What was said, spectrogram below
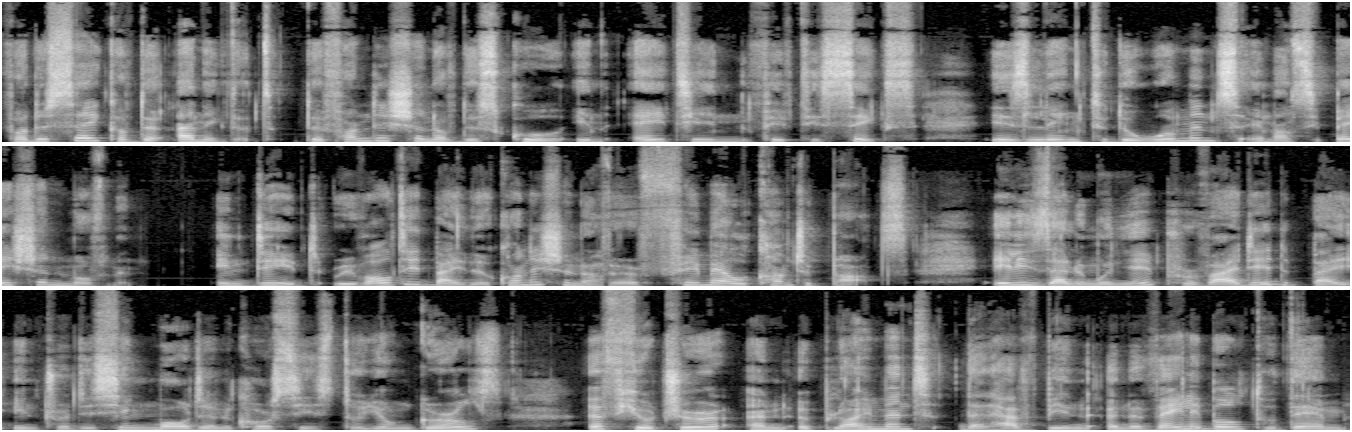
For the sake of the anecdote, the foundation of the school in 1856 is linked to the women's emancipation movement. Indeed, revolted by the condition of her female counterparts, Elisa Lemonnier provided, by introducing modern courses to young girls, a future and employment that have been unavailable to them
